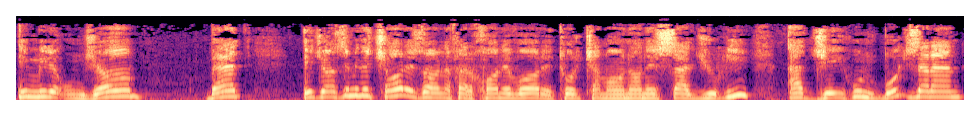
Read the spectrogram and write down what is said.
این میره اونجا. بعد اجازه میده چهار هزار نفر خانوار ترکمانان سلجوقی از جیهون بگذرن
